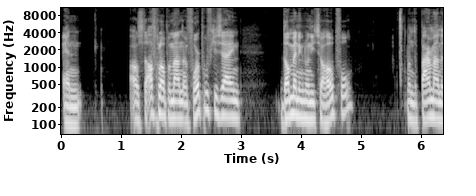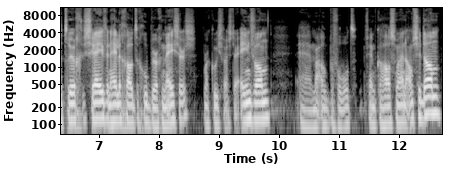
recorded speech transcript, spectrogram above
En als de afgelopen maanden een voorproefje zijn, dan ben ik nog niet zo hoopvol. Want een paar maanden terug schreef een hele grote groep burgemeesters, Marcouch was er één van, eh, maar ook bijvoorbeeld Femke Halsema in Amsterdam,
